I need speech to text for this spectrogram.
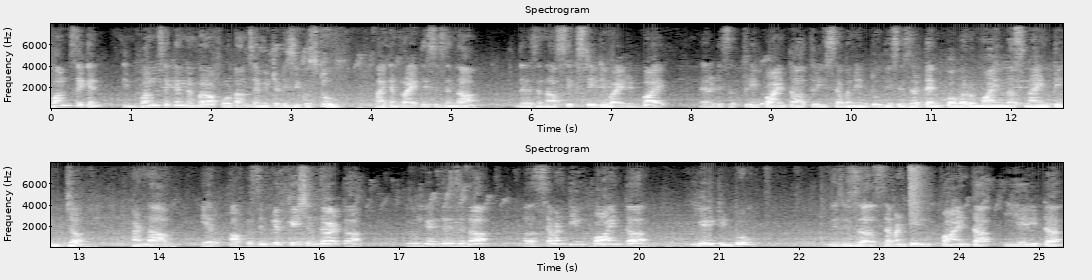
one second in one second number of photons emitted is equals to I can write this is in the there is a uh, 60 divided by and it is a 3.37 into this is a 10 power minus 19 joule and uh, here after simplification that uh, you will get there is a uh, uh, 17.8 into this is uh, 17.8 uh,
